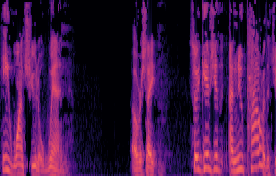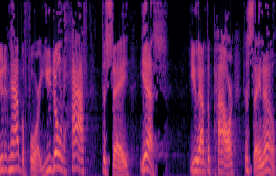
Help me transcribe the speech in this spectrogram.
He wants you to win over Satan. So he gives you a new power that you didn't have before. You don't have to say yes, you have the power to say no.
